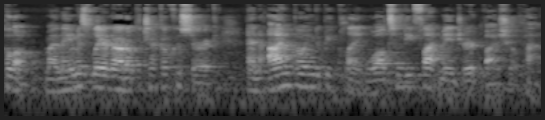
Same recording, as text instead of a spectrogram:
Hello, my name is Leonardo Pacheco Kosurik, and I'm going to be playing Waltz in D flat major by Chopin.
